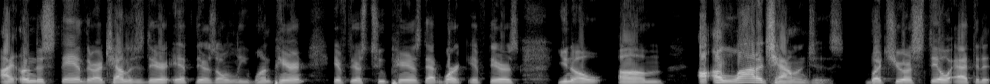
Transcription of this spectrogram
I understand there are challenges there if there's only one parent, if there's two parents that work, if there's, you know, um, a, a lot of challenges, but you're still at the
